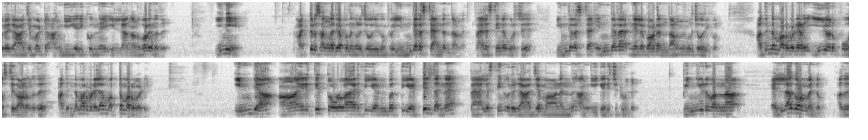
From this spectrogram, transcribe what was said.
ഒരു രാജ്യമായിട്ട് അംഗീകരിക്കുന്നേ ഇല്ല എന്നാണ് പറയുന്നത്. ഇനി മറ്റൊരു സംഗതി അപ്പോൾ നിങ്ങൾ ചോദിക്കും ഇപ്പോൾ ഇന്ത്യയുടെ സ്റ്റാൻഡ് എന്താണ്? പാലസ്തീനെ കുറിച്ച് ഇന്ത്യയുടെ സ്റ്റാ ഇന്ത്യയുടെ നിലപാട് എന്താണെന്ന് നിങ്ങൾ ചോദിക്കും. അതിന്റെ മറുപടിയാണ് ഈ ഒരു പോസ്റ്റ് കാണുന്നത്. അതിന്റെ മറുപടിയില്ല മൊത്തം മറുപടി. ഇന്ത്യ ആയിരത്തി തൊള്ളായിരത്തി എൺപത്തി എട്ടിൽ തന്നെ പാലസ്തീൻ ഒരു രാജ്യമാണെന്ന് അംഗീകരിച്ചിട്ടുണ്ട്. പിന്നീട് വന്ന എല്ലാ ഗവൺമെന്റും അത്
